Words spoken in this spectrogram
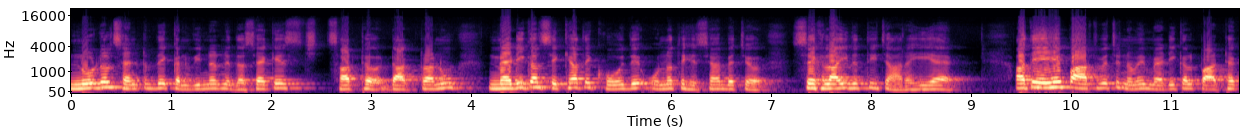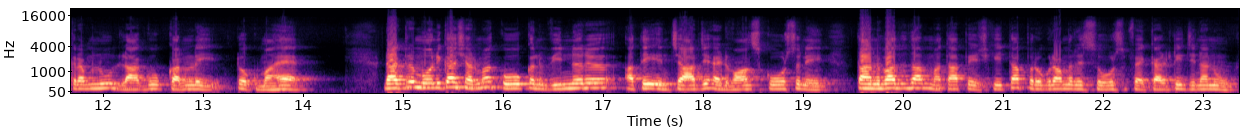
ਨੋਡਲ ਸੈਂਟਰ ਦੇ ਕਨਵੀਨਰ ਨੇ ਦੱਸਿਆ ਕਿ 60 ਡਾਕਟਰਾਂ ਨੂੰ ਮੈਡੀਕਲ ਸਿੱਖਿਆ ਤੇ ਖੋਜ ਦੇ ਉન્નਤ ਹਿੱਸਿਆਂ ਵਿੱਚ ਸਿਖਲਾਈ ਦਿੱਤੀ ਜਾ ਰਹੀ ਹੈ। ਅਤੇ ਇਹ ਭਾਰਤ ਵਿੱਚ ਨਵੇਂ ਮੈਡੀਕਲ ਪਾਠਕ੍ਰਮ ਨੂੰ ਲਾਗੂ ਕਰਨ ਲਈ ਢੁਕਵਾਂ ਹੈ। ਡਾਕਟਰ ਮੋਨਿਕਾ ਸ਼ਰਮਾ ਕੋ ਕਨਵੀਨਰ ਅਤੇ ਇੰਚਾਰਜ ਐਡਵਾਂਸ ਕੋਰਸ ਨੇ ਧੰਨਵਾਦ ਦਾ ਮਤਾ ਪੇਸ਼ ਕੀਤਾ। ਪ੍ਰੋਗਰਾਮ ਰਿਸੋਰਸ ਫੈਕਲਟੀ, ਜਿਨ੍ਹਾਂ ਨੂੰ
